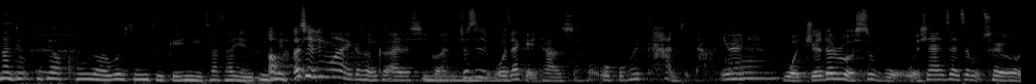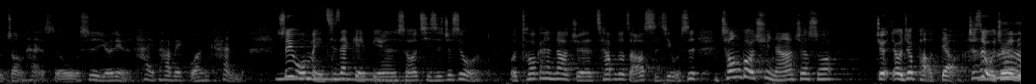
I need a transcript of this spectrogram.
那就不要哭了，卫生纸给你擦擦眼，哦，而且另外一个很可爱的习惯，就是我在给他的时候，我不会看着他，因为我觉得如果是我，我现在在这么脆弱的状态的时候，我是有点害怕被观看的，所以我每次在给别人的时候，其实就是我我偷看到觉得差不多找到时机，我是冲过去，然后就说就我就跑掉，就是我就会离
